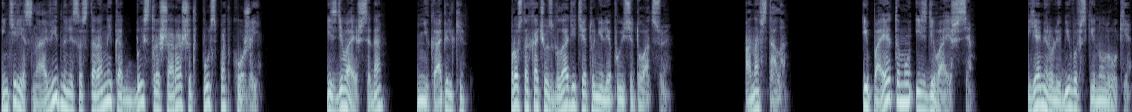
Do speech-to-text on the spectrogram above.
интересно, а видно ли со стороны, как быстро шарашит пульс под кожей? Издеваешься, да? Ни капельки. Просто хочу сгладить эту нелепую ситуацию. Она встала. И поэтому издеваешься. Я миролюбиво вскинул руки.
